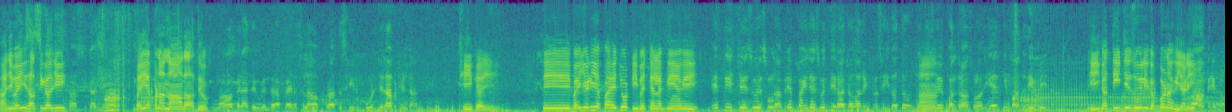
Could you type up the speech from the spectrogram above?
ਹਾਂਜੀ ਬਾਈ ਸਤਿ ਸ਼੍ਰੀ ਅਕਾਲ ਜੀ। ਸਤਿ ਸ਼੍ਰੀ ਅਕਾਲ ਜੀ। ਬਾਈ ਆਪਣਾ ਨਾਮ ਦੱਸ ਦਿਓ। ਨਾਮ ਮੇਰਾ ਜਗਵਿੰਦਰ ਆ ਪਿੰਡ ਸਲਾਮਪੁਰਾ ਤਹਿਸੀਲ ਫੂਲ ਜ਼ਿਲ੍ਹਾ ਬਠਿੰਡਾ। ਠੀਕ ਹੈ ਜੀ। ਤੇ ਬਾਈ ਜਿਹੜੀ ਆਪਾਂ ਇਹ ਝੋਟੀ ਵੇਚਣ ਲੱਗੇ ਆਂਗੇ। ਇਹ ਤੀਜੇ ਸੂਏ ਸੋਨਾ ਵੀਰੇ ਪਹਿਲੇ ਸੂਏ 13 14 ਲੀਟਰ ਸੀ ਦੁੱਧ ਦੂਜੇ ਹਾਂ। ਸੂਏ 15 16 ਸੀ ਐਤਕੀ ਵੱਧ ਦੀ ਉਮੀਦ। ਠੀਕ ਆ ਤੀਜੇ ਸੂਏ ਲਈ ਗੱਭਣ ਆ ਗਈ ਜਾਣੀ। ਹਾਂ ਵੀਰੇ ਹਾਂ।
